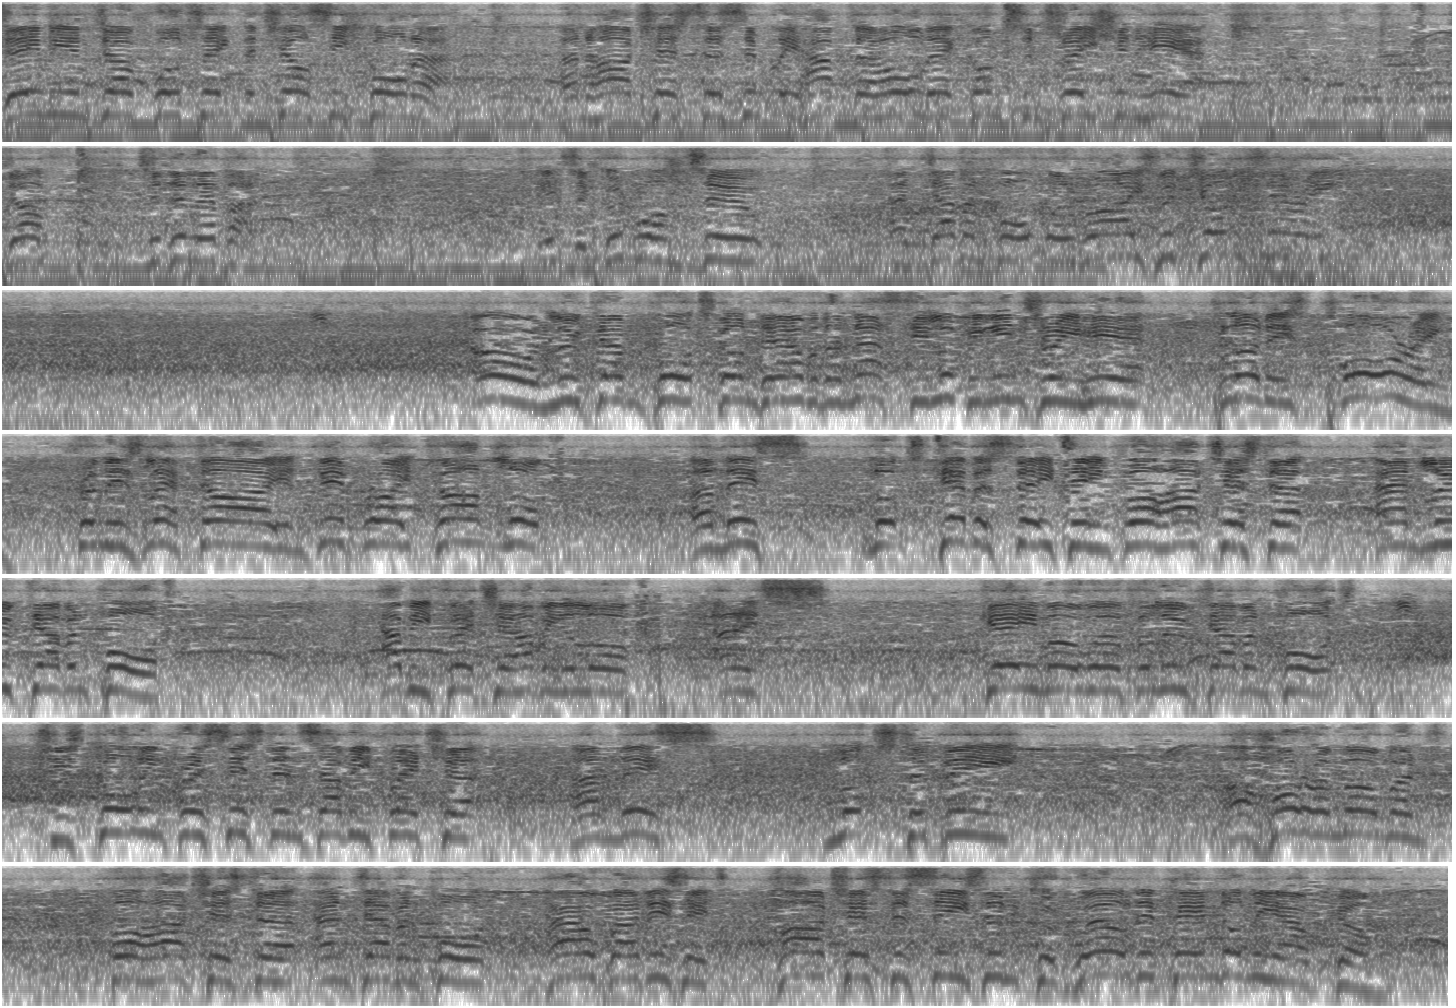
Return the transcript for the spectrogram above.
Damien Duff will take the Chelsea corner, and Harchester simply have to hold their concentration here. Duff to deliver. It's a good one too, and Davenport will rise with John Terry. Oh, and Luke Davenport's gone down with a nasty looking injury here. Blood is pouring from his left eye, and Viv Wright can't look. And this looks devastating for Harchester and Luke Davenport. Abby Fletcher having a look, and it's game over for Luke Davenport. She's calling for assistance, Abby Fletcher, and this looks to be a horror moment for Harchester and Davenport. How bad is it? Harchester's season could well depend on the outcome.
